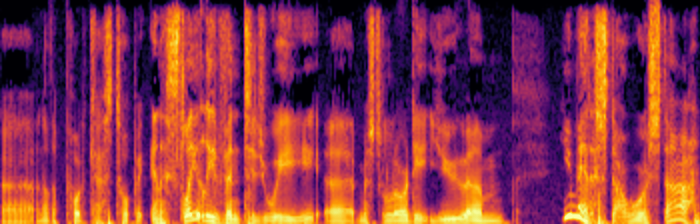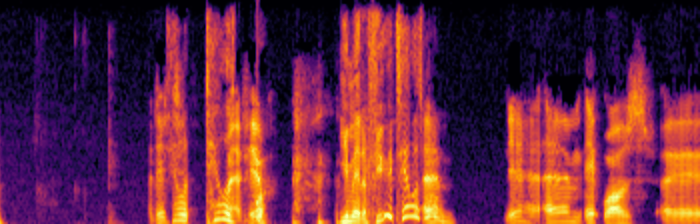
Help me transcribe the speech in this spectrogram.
uh, another podcast topic. In a slightly vintage way, uh, Mr. Lordy, you um, you met a Star Wars star. I did. Tell, tell us a few. You met a few. Tell us more. Um, yeah, um, it was uh,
